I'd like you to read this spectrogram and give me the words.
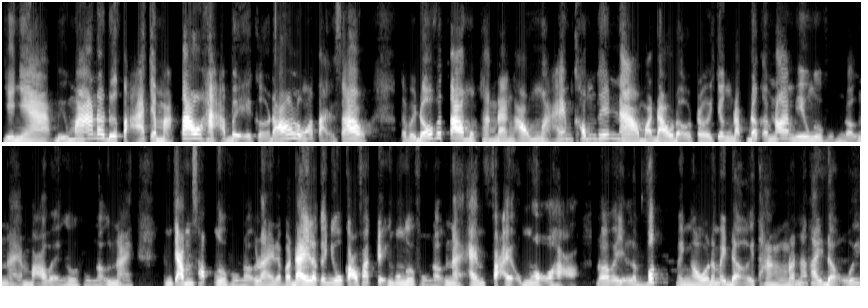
Về nhà, biểu má nó đưa tả cho mặt. Tao hạ bệ cỡ đó luôn á, tại sao? Tại vì đối với tao một thằng đàn ông mà em không thế nào mà đầu đội trời chân đập đất. Em nói em yêu người phụ nữ này, em bảo vệ người phụ nữ này, em chăm sóc người phụ nữ này. Và đây là cái nhu cầu phát triển của người phụ nữ này. Em phải ủng hộ họ. Đối với vậy là vứt, mày ngồi đó mày đợi thằng đó nó thay đổi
